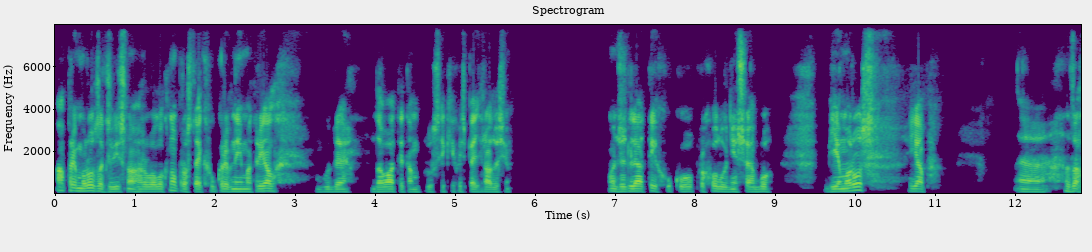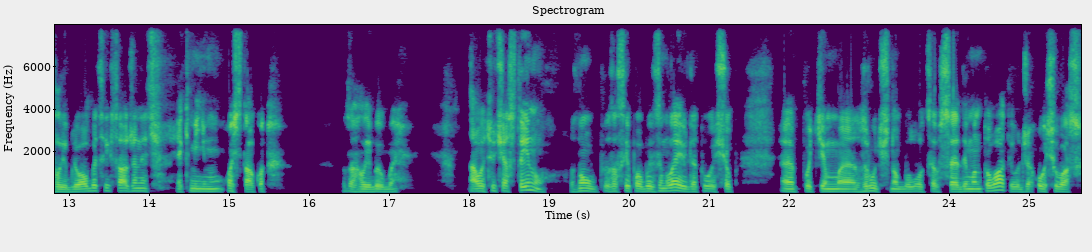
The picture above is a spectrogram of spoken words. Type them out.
А приморозок, звісно, агроволокно, просто як укривний матеріал, буде давати там плюс якихось 5 градусів. Отже, для тих, у кого прохолодніше або б'є мороз, я б е, заглиблював би цей саджанець, як мінімум, ось так от заглибив би. А оцю частину знову засипав би землею для того, щоб е, потім е, зручно було це все демонтувати. Отже, ось у вас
